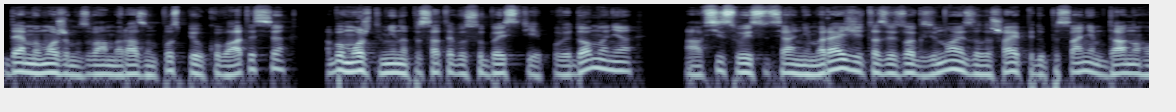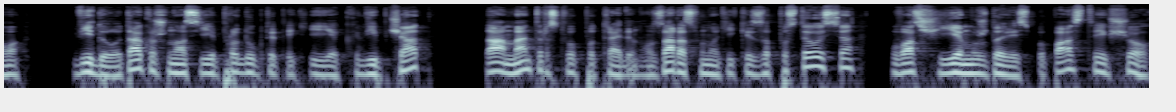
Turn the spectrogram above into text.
де ми можемо з вами разом поспілкуватися, або можете мені написати в особисті повідомлення. А всі свої соціальні мережі та зв'язок зі мною залишаю під описанням даного відео. Також у нас є продукти, такі як VIP-чат та менторство по трейдингу. Зараз воно тільки запустилося. У вас ще є можливість попасти. Якщо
